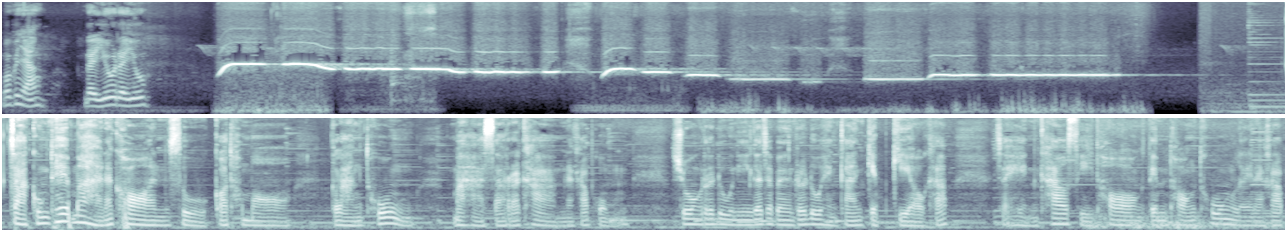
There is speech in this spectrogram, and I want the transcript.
ว่าเป็นหยังได้อยู่ได้อยู่จากกรุงเทพมหานครสู่กทม กลางทุ่ง มหาสารคามนะครับผมช่วงฤดูนี้ก็จะเป็นฤดูแห่งการเก็บเกี่ยวครับ จะเห็นข้าวสีทอง เต็มท้องทุ่งเลยนะครับ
